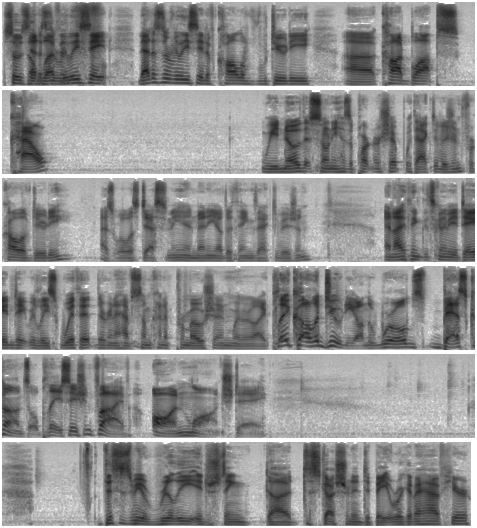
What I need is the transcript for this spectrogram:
So it's That is the release date. That is the release date of Call of Duty uh, COD Blops Cow. We know that Sony has a partnership with Activision for Call of Duty, as well as Destiny and many other things. Activision, and I think it's going to be a day and date release with it. They're going to have some kind of promotion where they're like, "Play Call of Duty on the world's best console, PlayStation Five, on launch day." This is going to be a really interesting uh, discussion and debate we're going to have here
